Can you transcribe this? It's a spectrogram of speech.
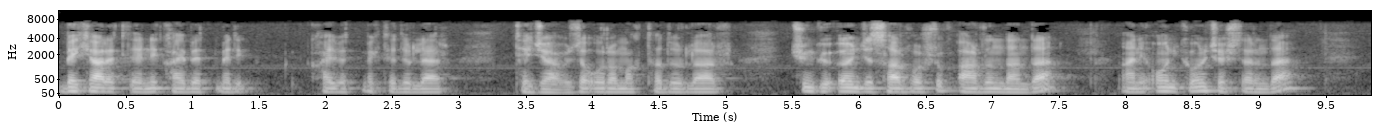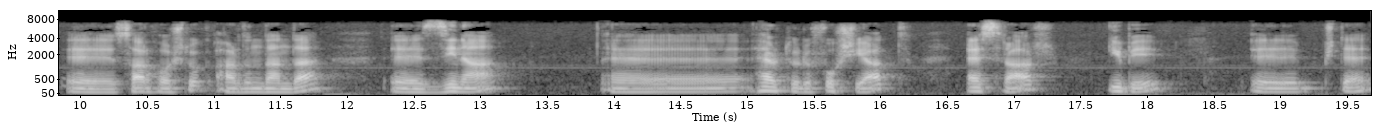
bekaretlerini kaybetmedik, kaybetmektedirler, tecavüze uğramaktadırlar. Çünkü önce sarhoşluk ardından da hani 12-13 yaşlarında e, sarhoşluk ardından da e, zina, e, her türlü fuhşiyat, esrar gibi e, işte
